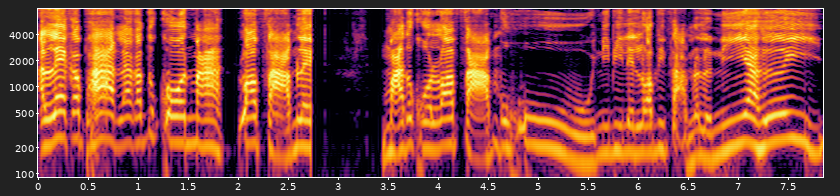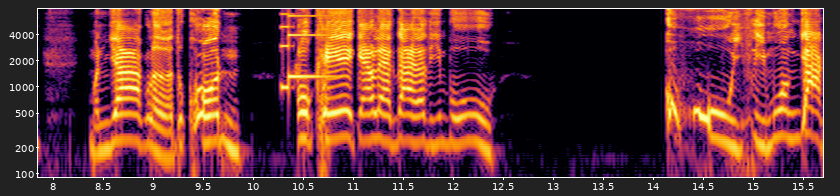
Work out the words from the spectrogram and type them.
อันแรกก็พลาดแล้วครับทุกคนมารอบสามเลย มาทุกคนรอบสามโอ้โหนี่พี่เล่นรอบที่สามแล้วเหรอเนี่ย เฮ้ย มันยากเหรอทุกคน โอเค แก้วแรกได้แล้วสีชมพูโอ้โหสีม่วงยาก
